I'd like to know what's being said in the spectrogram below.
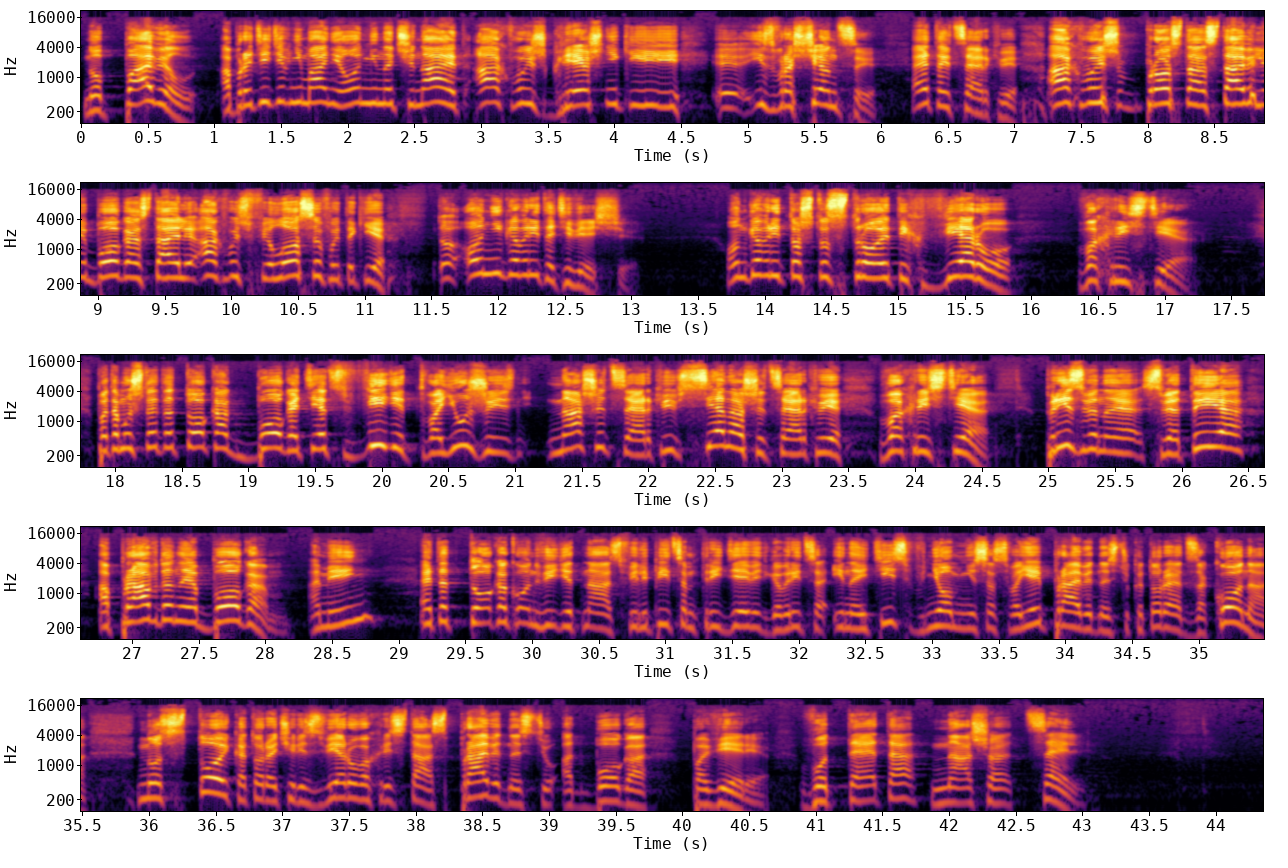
Но Павел, обратите внимание, он не начинает, ах, вы ж грешники и э, извращенцы этой церкви. Ах, вы ж просто оставили Бога, оставили, ах, вы ж философы такие. Он не говорит эти вещи. Он говорит то, что строит их веру во Христе. Потому что это то, как Бог, Отец, видит твою жизнь, наши церкви, все наши церкви во Христе. Призванные святые, оправданные Богом. Аминь. Это то, как Он видит нас. Филиппийцам 3.9 говорится, «И найтись в Нем не со своей праведностью, которая от закона, но с той, которая через веру во Христа, с праведностью от Бога по вере». Вот это наша цель.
